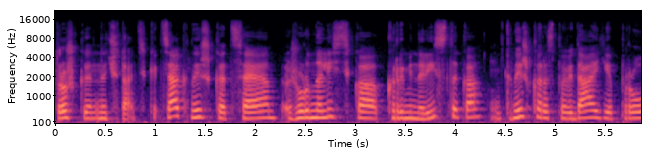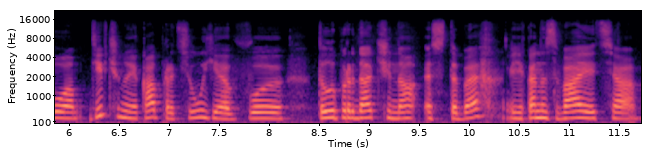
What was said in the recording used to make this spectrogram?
трошки нечитацький. Ця книжка це журналістська криміналістика. Книжка розповідає про дівчину, яка працює в телепередачі на СТБ, яка називається.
